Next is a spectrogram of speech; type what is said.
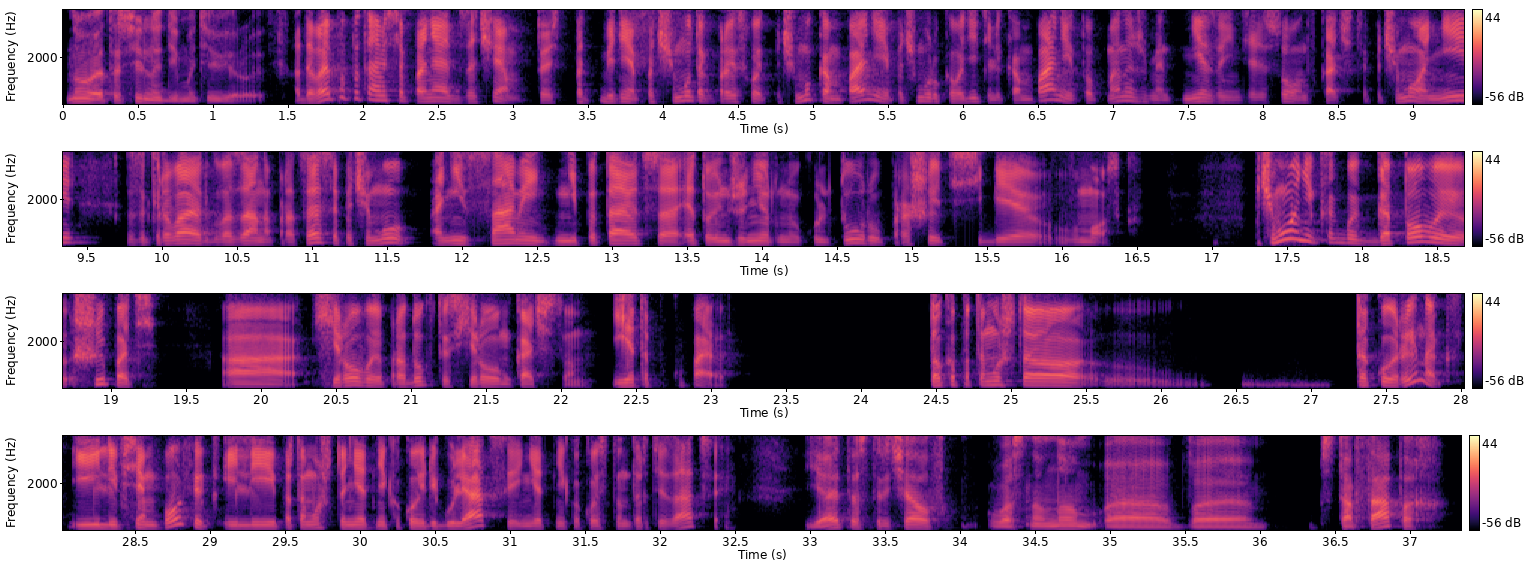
ну, это сильно демотивирует. А давай попытаемся понять, зачем. То есть, вернее, почему так происходит. Почему компании, почему руководители компании, топ-менеджмент не заинтересован в качестве. Почему они закрывают глаза на процессы, почему они сами не пытаются эту инженерную культуру прошить себе в мозг. Почему они как бы готовы шипать а, херовые продукты с херовым качеством и это покупают? Только потому, что э, такой рынок, или всем пофиг, или потому что нет никакой регуляции, нет никакой стандартизации. Я это встречал в, в основном э, в стартапах,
